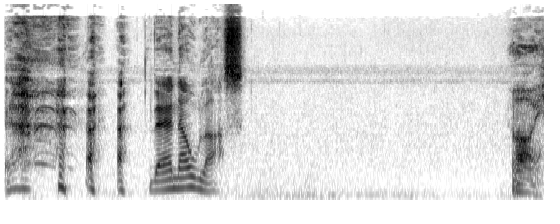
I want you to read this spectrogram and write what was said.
There now, lass. Aye.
